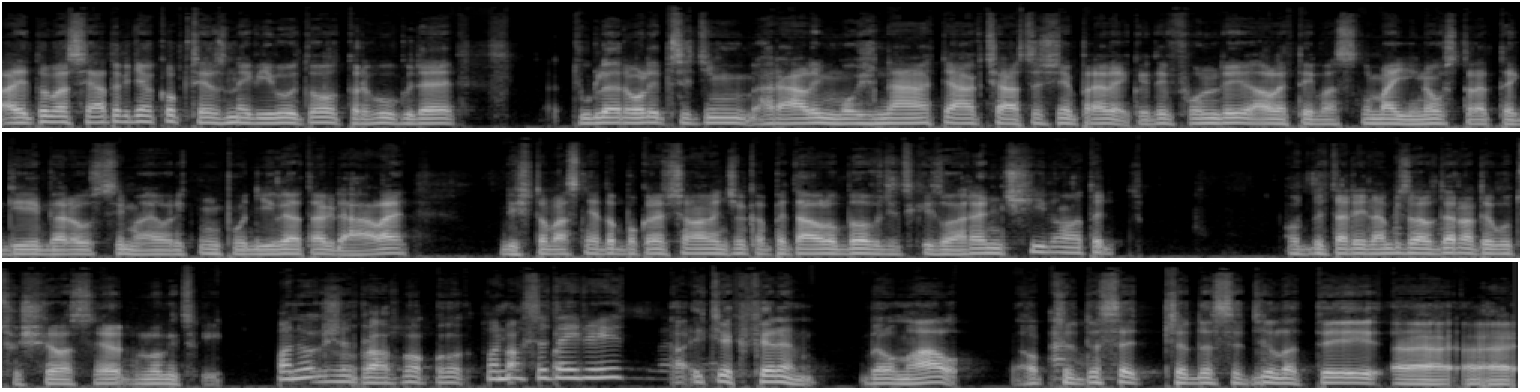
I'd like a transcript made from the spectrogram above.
a je to vlastně, já to vidím jako přirozený vývoj toho trhu, kde tuhle roli předtím hráli možná nějak částečně právě jako ty fondy, ale ty vlastně mají jinou strategii, berou si majoritní podíly a tak dále. Když to vlastně to pokračování venture kapitálu bylo vždycky zahraničí, no a teď by tady nabízel alternativu, což je vlastně logický. Ono, ono se tady... A i těch firm bylo málo. Jo, před, deset, před deseti lety eh, eh,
